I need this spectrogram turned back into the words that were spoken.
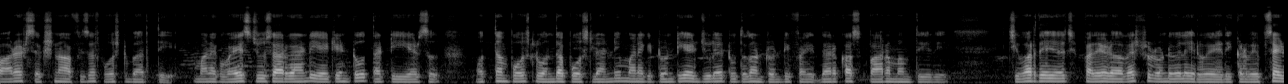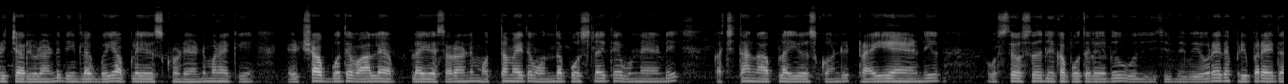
ఫారెస్ట్ సెక్షన్ ఆఫీసర్ పోస్ట్ భర్తీ. మనకి వయసు చూసారు కానీ ఎయిటీన్ టు థర్టీ ఇయర్స్ మొత్తం పోస్టులు వంద పోస్టులు అండి. మనకి twenty eight July two thousand twenty five దరఖాస్తు ప్రారంభం తేదీ. చివరి తేదీ వచ్చి పదిహేడు ఆగస్టు రెండు వేల ఇరవై ఐదు. ఇక్కడ వెబ్సైట్ ఇచ్చారు చూడండి దీంట్లోకి పోయి అప్లై చేసుకోండి అండి. మనకి నెట్ షాప్ పోతే వాళ్ళే అప్లై చేస్తారు అండి. మొత్తం అయితే వంద పోస్టులు అయితే ఉన్నాయండి. ఖచ్చితంగా అప్లై చేసుకోండి ట్రై చేయండి. వస్తే వస్తుంది లేకపోతే లేదు. ఎవరైతే ప్రిపేర్ అయితే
